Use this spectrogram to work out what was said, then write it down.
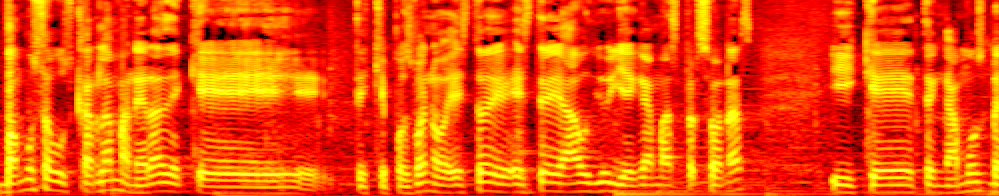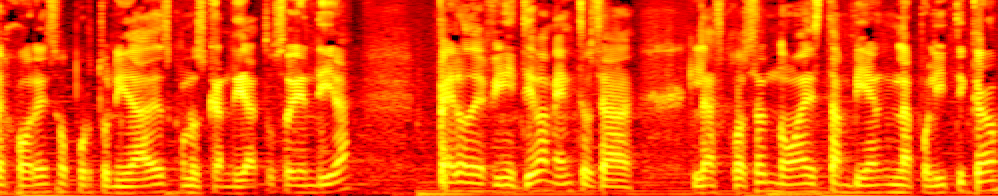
vamos a buscar la manera de que, de que pues bueno, este, este audio llegue a más personas y que tengamos mejores oportunidades con los candidatos hoy en día. Pero definitivamente, o sea, las cosas no están bien en la política.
